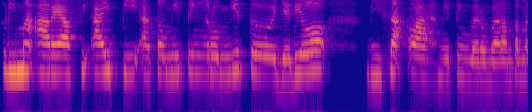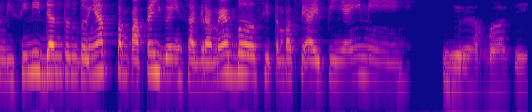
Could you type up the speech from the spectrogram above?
5 area VIP atau meeting room gitu. Jadi lo bisa lah meeting bareng-bareng temen di sini dan tentunya tempatnya juga Instagramable si tempat VIP-nya ini. Iya enak banget sih.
